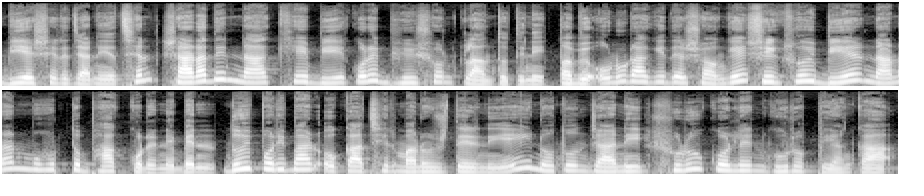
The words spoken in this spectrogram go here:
বিয়ে সেরে জানিয়েছেন, সারাদিন না খেয়ে বিয়ে করে ভীষণ ক্লান্ত তিনি। তবে অনুরাগীদের সঙ্গে শীঘ্রই বিয়ের নানান মুহূর্ত ভাগ করে নেবেন। দুই পরিবার ও কাছের মানুষদের নিয়েই নতুন জার্নি শুরু করলেন গৌরব প্রিয়াঙ্কা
